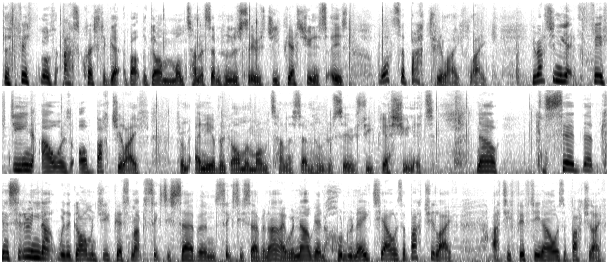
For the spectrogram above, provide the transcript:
The fifth most asked question I get about the Garmin Montana 700 series GPS units is, what's the battery life like? You're actually going to get 15 hours of battery life from any of the Garmin Montana 700 series GPS units. Now, consider that, considering that with a Garmin GPS Map 67, 67i, we're now getting 180 hours of battery life. Actually, 15 hours of battery life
